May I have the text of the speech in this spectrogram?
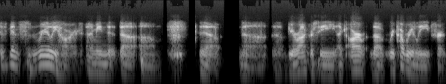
has been really hard. I mean, the the um, the, the, the bureaucracy, like our the recovery lead for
